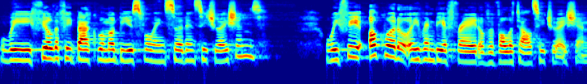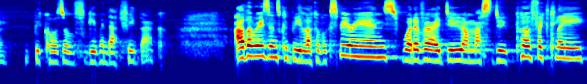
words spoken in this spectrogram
We feel the feedback will not be useful in certain situations. We feel awkward or even be afraid of a volatile situation because of giving that feedback. Other reasons could be lack of experience, whatever I do, I must do perfectly.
